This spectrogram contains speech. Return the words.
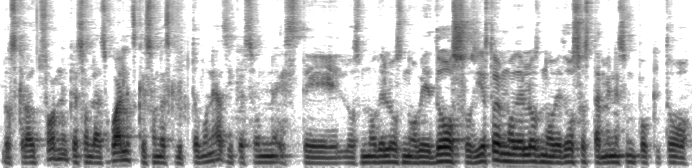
los crowdfunding, que son las wallets, que son las criptomonedas y que son este, los modelos novedosos. Y esto de modelos novedosos también es un poquito,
